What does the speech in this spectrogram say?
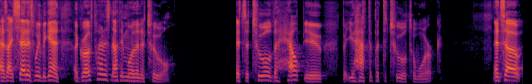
as I said as we began, a growth plan is nothing more than a tool. It's a tool to help you, but you have to put the tool to work. And so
